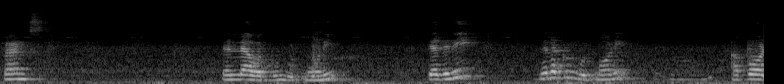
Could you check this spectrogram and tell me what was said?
ഫ്രണ്ട്സ് എല്ലാവർക്കും ഗുഡ് മോർണിംഗ് രജനി നിനക്കും ഗുഡ് മോർണിംഗ് അപ്പോൾ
